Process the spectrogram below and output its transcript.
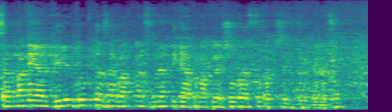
सन्मान्य दिलीप गुप्ता साहेब आपणास विनंती की आपण आपल्या शुभ हस्ते बक्षीस वितरण करायचं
